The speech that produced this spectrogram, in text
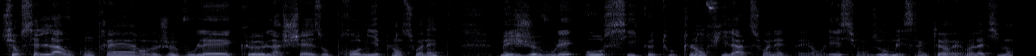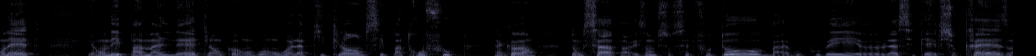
Sur celle-là, au contraire, je voulais que la chaise au premier plan soit nette, mais je voulais aussi que toute l'enfilade soit nette. D'ailleurs, vous voyez, si on zoome, l'extincteur est relativement net, et on est pas mal net, là encore, on voit, on voit la petite lampe, c'est pas trop flou. D'accord? Donc ça, par exemple, sur cette photo, bah, vous pouvez, euh, là c'était f sur 13,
